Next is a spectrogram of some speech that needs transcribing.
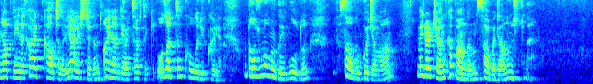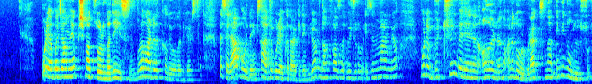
Yaptın? Yine kal- kalçaları yerleştirdin. Aynen diğer taraftaki gibi uzattın kolları yukarıya. Burada uzun omurgayı buldun. Nefes aldın kocaman. Verirken kapandın sağ bacağının üstüne. Buraya bacağına yapışmak zorunda değilsin. Buralarda da kalıyor olabilirsin. Mesela buradayım. Sadece buraya kadar gidebiliyorum. Daha fazla vücudum izin vermiyor. Burada bütün bedenin ağırlığını ana doğru bıraktığından emin oluyorsun.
